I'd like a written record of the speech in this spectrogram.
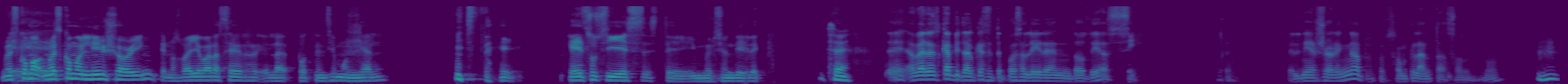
No es como, no Eh, es como el nearshoring que nos va a llevar a ser la potencia mundial. Este, que eso sí es este, inversión directa. Sí. Eh, a ver, ¿es capital que se te puede salir en dos días? Sí. El nearshoring, no, pues, pues son plantas, son, ¿no? Ujú.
